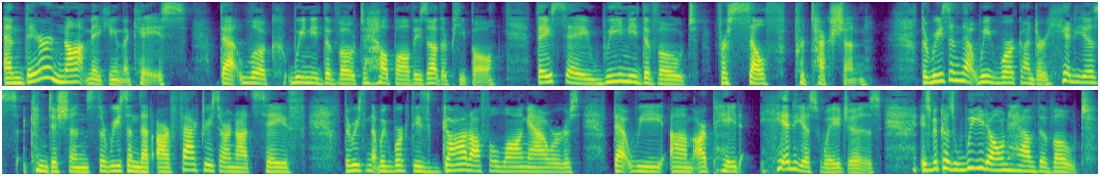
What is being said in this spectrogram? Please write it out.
And they're not making the case that, look, we need the vote to help all these other people. They say we need the vote for self protection. The reason that we work under hideous conditions, the reason that our factories are not safe, the reason that we work these god awful long hours, that we um, are paid hideous wages, is because we don't have the vote.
